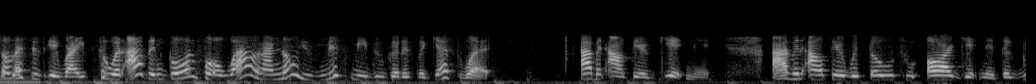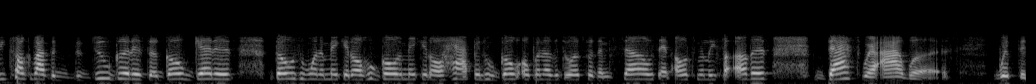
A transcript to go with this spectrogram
So let's just get right to it. I've been gone for a while, and I know you've missed me, do gooders, but guess what? I've been out there getting it. I've been out there with those who are getting it. The, we talk about the, the do-gooders, the go-getters, those who want to make it all, who go to make it all happen, who go open other doors for themselves and ultimately for others. That's where I was with the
